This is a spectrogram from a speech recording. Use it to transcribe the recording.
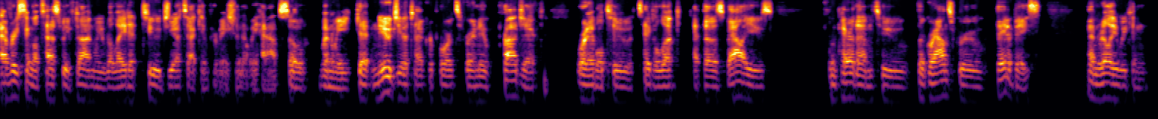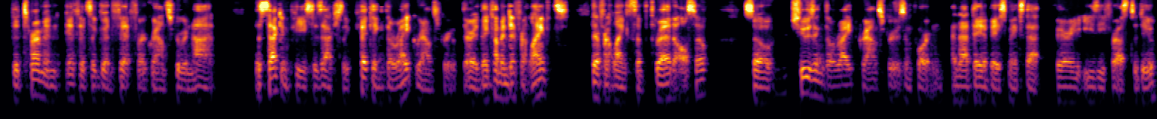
Every single test we've done, we relate it to geotech information that we have. So when we get new geotech reports for a new project, we're able to take a look at those values, compare them to the ground screw database, and really we can determine if it's a good fit for a ground screw or not. The second piece is actually picking the right ground screw. They're, they come in different lengths, different lengths of thread also. So choosing the right ground screw is important, and that database makes that very easy for us to do.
